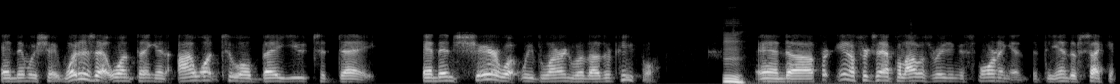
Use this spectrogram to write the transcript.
and then we say, what is that one thing? And I want to obey you today, and then share what we've learned with other people. Mm. And uh, for, you know, for example, I was reading this morning at, at the end of Second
